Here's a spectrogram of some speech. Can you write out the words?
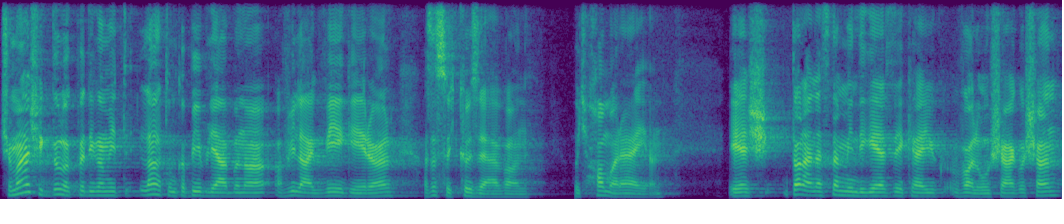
És a másik dolog pedig, amit látunk a Bibliában a, a világ végéről, az az, hogy közel van, hogy hamar eljön. És talán ezt nem mindig érzékeljük valóságosan,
